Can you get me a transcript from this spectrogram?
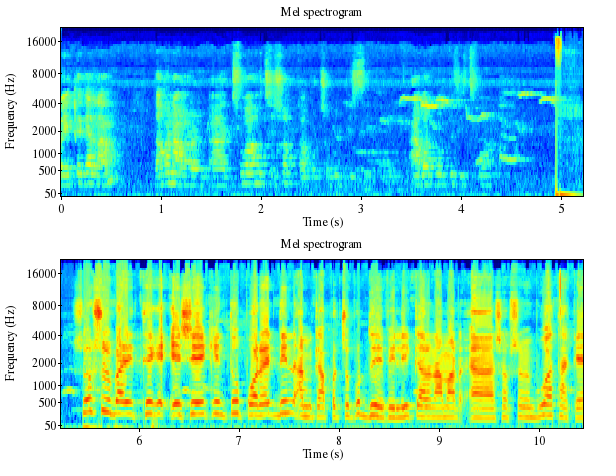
বাড়িতে গেলাম, তখন আমার ছোঁয়া হচ্ছে, সব কাপড় চোপড় দিছে আবার বলতেছি, ছোঁয়া। শ্বশুর বাড়ির থেকে এসে কিন্তু পরের দিন আমি কাপড় চোপড় ধুয়ে ফেলি, কারণ আমার সবসময় বুয়া থাকে,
